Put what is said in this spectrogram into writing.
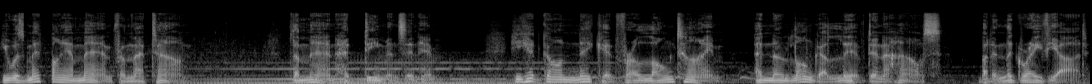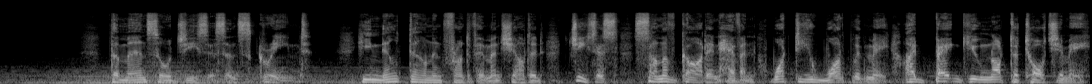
he was met by a man from that town. The man had demons in him. He had gone naked for a long time and no longer lived in a house, but in the graveyard. The man saw Jesus and screamed. He knelt down in front of him and shouted, Jesus, Son of God in heaven, what do you want with me? I beg you not to torture me.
